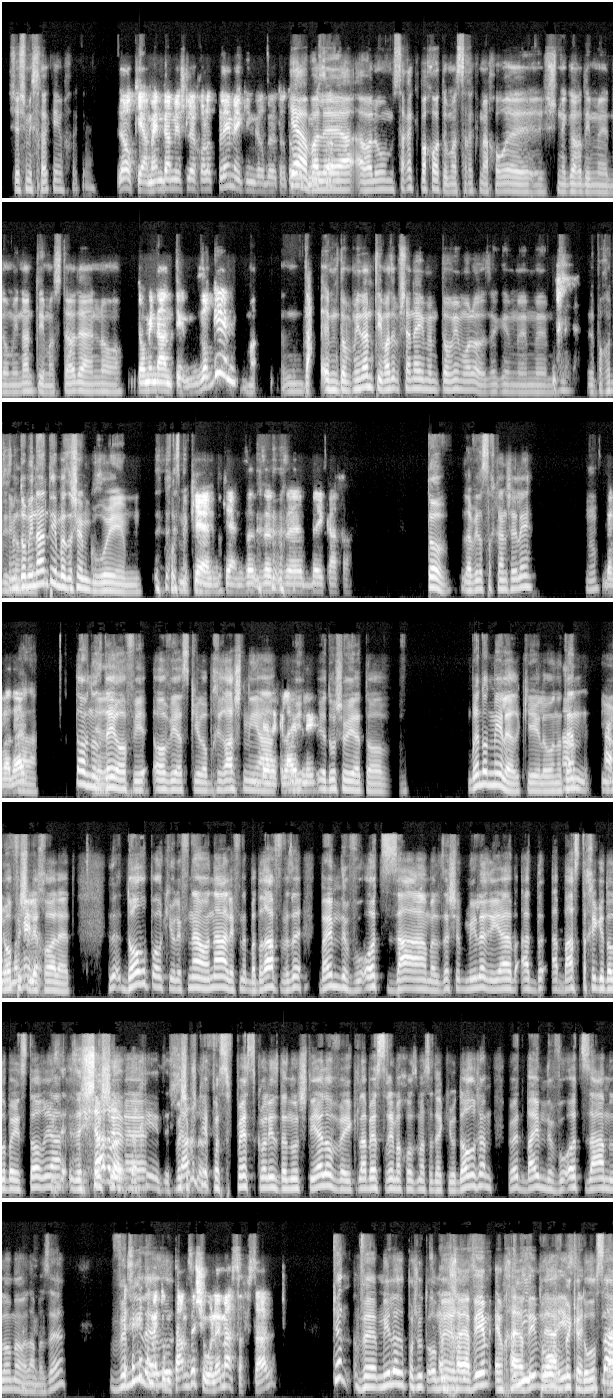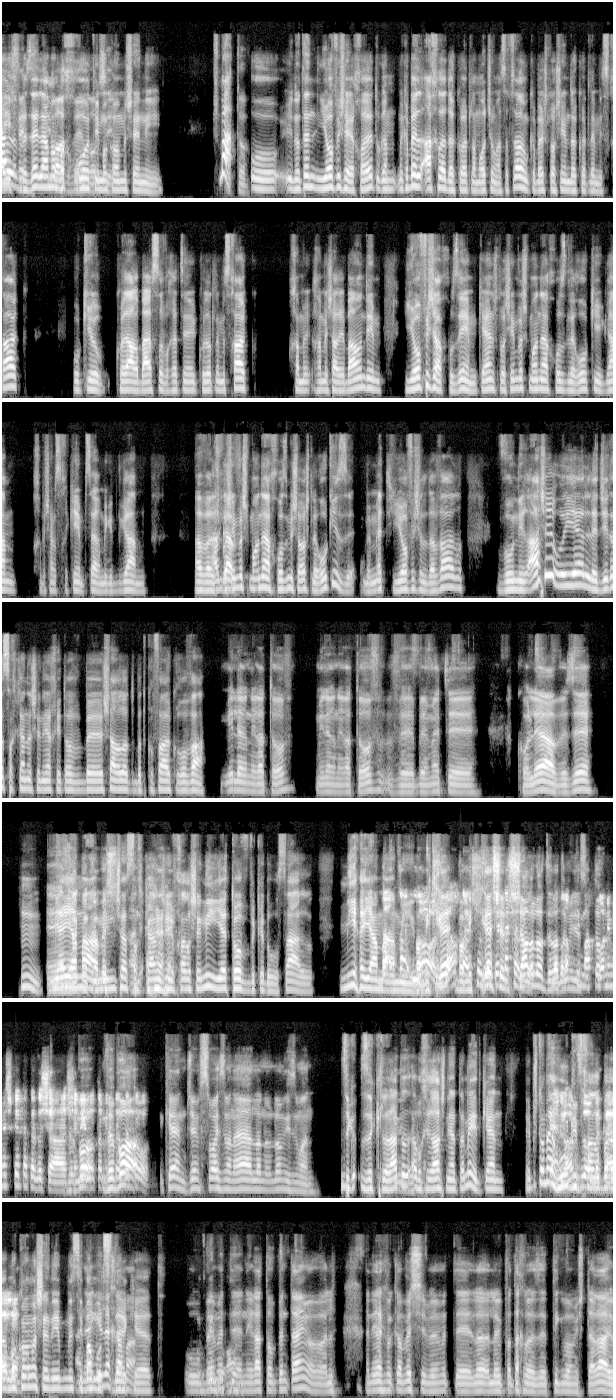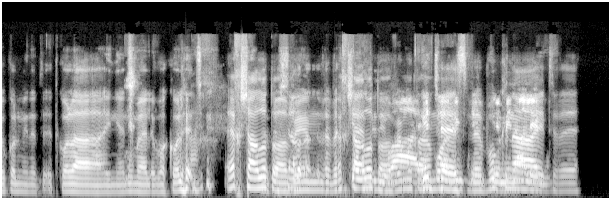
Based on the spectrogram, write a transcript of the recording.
שש משחקים, חכה. לא, כי אמן גם יש לו יכולות playmaking הרבה יותר טובות. כן, אבל. אה, אבל הוא משחק פחות, הוא משחק מאחורי שני גארדים אה, דומיננטיים, אז אתה יודע, אין לו... דומיננטים. זורקים. הם דומיננטיים, מה זה משנה אם הם טובים או לא, זה, הם, הם, הם, זה פחות הם הזדמנות. דומיננטיים בזה שהם גרועים, חוץ כן, מקייד. כן, זה- זה- זה די ככה. טוב, להביא את השחקן שלי? בוודאי. יאללה. טוב, נו, זה. די אובייס, כאילו, הבחירה השנייה, דרק הוא- לייבלי. ידעו שהוא יהיה טוב. ברנדון מילר, כאילו, הוא נותן אה, יופי ברנדון של מילר. יכולת. דור פה, כאילו, לפני העונה, לפני- בדראפט וזה, בא עם נבואות זעם על זה שמילר יהיה הד- הבאסט הכי גדול בהיסטוריה, זה, זה שרלוט, וש- אחי, זה ושפשוט שרלוט. יפספס כל הזדמנות שתהיה לו, ויקלע ב-20% מהשדה, כי הוא דור שם, באמת בא עם נבואות זעם לא מהעולם הזה. איזה קטע ומילר, מטומטם זה שהוא עולה מהספסל? כן, ומילר פשוט אומר, הם חייבים, הם אני חייבים טוב להעיף את... בכדורסל, להעיף את וזה למה בחרו אותי. מקום שני. שמע. הוא נותן יופי של יכולת, הוא גם מקבל אחלה דקות למרות שהוא מהספסל, הוא מקבל 30 דקות למשחק, הוא כאילו קולע 14 וחצי נקודות למשחק, חמ- חמישה ריבאונדים, יופי של אחוזים, כן? 38 אחוז ל rookie, גם חמישה משחקים, בסדר, מדגם, אבל אגב- 38 אחוז משלוש ל rookie זה באמת יופי של דבר, והוא נראה שהוא יהיה legit השחקן השני הכי טוב בשרלוט בתקופה הקרובה. מילר נראה טוב, מילר נראה טוב, ובאמת, אה, קולע וזה. Hmm, אה, מי אני היה מאמין ש- שהשחקן שיבחר שני יהיה טוב בכדורסל? מי היה מאמין? לא, במקרה- של. שרלוט זה לא תמיד יעשה טוב. יש קטע כזה שהשני לא תמיד כזה ובוא- טוב. כן, ג'יימס וייזמן היה לנו לא מזמן. זה- קללת הבחירה השנייה תמיד, כן? אני פשוט אומר, כן, הוא לונזו נבחר וכאלה. במקום השני מסיבה. מוצדקת. הוא זה באמת גרוע. אה, נראה טוב בינתיים, אבל אני רק מקווה שבאמת אה, לא לא ייפתח לו איזה תיק במשטרה, היו כל מיני, את כל העניינים האלה בקולג'. איך שרלוט ובשאר- אוהבים, ובכן, איך שרלוט. אוהבים אותם. אוהבים ריצ'ס ובוק קרימינלים. נייט,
